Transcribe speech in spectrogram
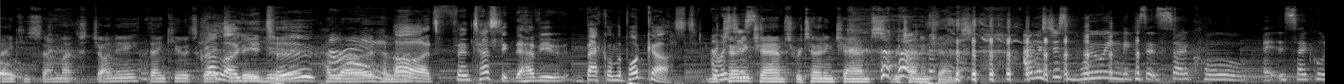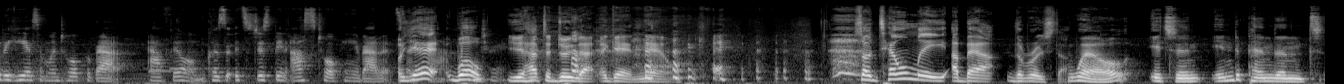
Thank you so much, Johnny. Thank you. It's great Hello, to be you here. two. Hello, Hi. hello. Oh, it's fantastic to have you back on the podcast. Returning just- champs, returning champs, returning champs. I was just wooing because it's so cool. It's so cool to hear someone talk about our film because it's just been us talking about it. Oh, yeah. far. Well, you have to do that again now. okay. So tell me about the rooster. well, it's an independent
